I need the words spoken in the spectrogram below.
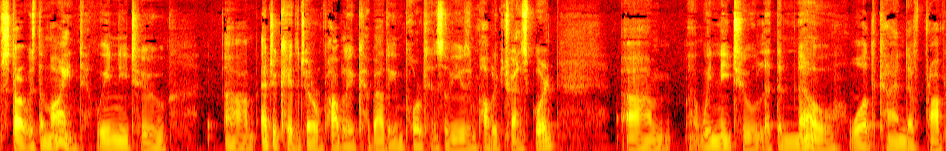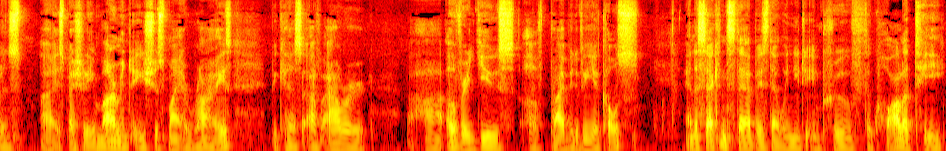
start with the mind. We need to um, educate the general public about the importance of using public transport. Um, we need to let them know what kind of problems, uh, especially environmental issues, might arise because of our uh, overuse of private vehicles. And the second step is that we need to improve the quality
